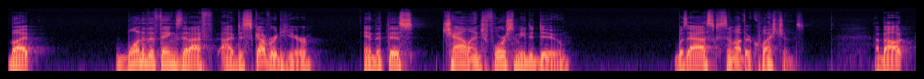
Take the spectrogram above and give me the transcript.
But one of the things that I've, I've discovered here and that this challenge forced me to do was ask some other questions about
